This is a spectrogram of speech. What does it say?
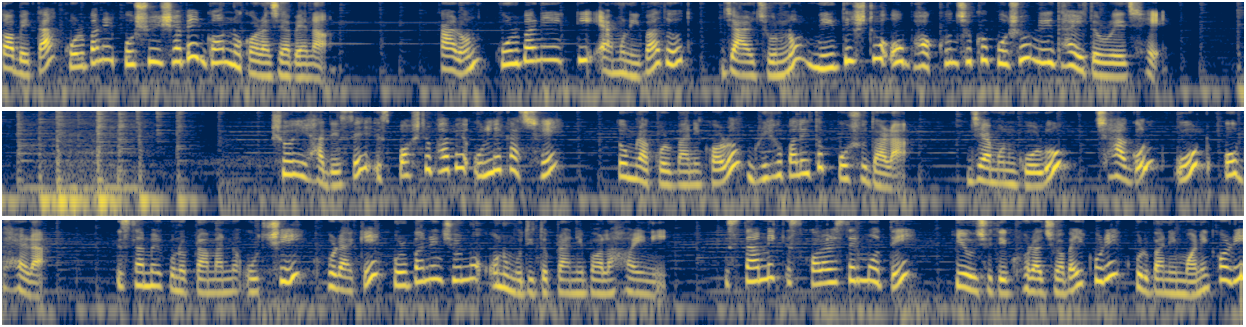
তবে তা কোরবানির পশু হিসাবে গণ্য করা যাবে না। কারণ, কোরবানি একটি এমন ইবাদত, যার জন্য নির্দিষ্ট ও ভক্ষণযোগ্য পশু নির্ধারিত রয়েছে। সহি হাদিসে স্পষ্টভাবে উল্লেখ আছে, তোমরা কোরবানি করো গৃহপালিত পশু দ্বারা, যেমন গরু, ছাগল, উট ও ভেড়া। ইসলামের কোনো প্রামাণ্য উৎসেই ঘোড়াকে কোরবানির জন্য অনুমোদিত প্রাণী বলা হয়নি। ইসলামিক স্কলার্সদের মতে, কেউ যদি ঘোড়া জবাই করে কোরবানি মনে করে,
